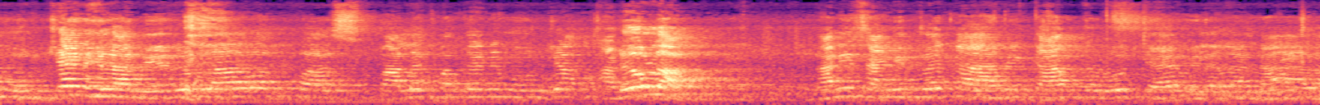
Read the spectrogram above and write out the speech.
मोर्चा नेला. नेरूला पालकमंत्र्यांनी मोर्चा अडवला. आणि सांगितलं का आम्ही काम करू त्यावेळेला ना आला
